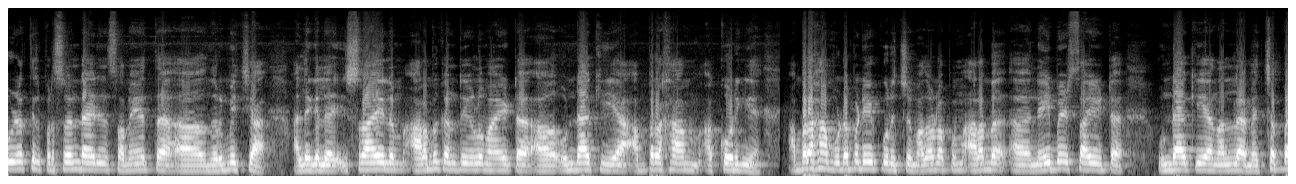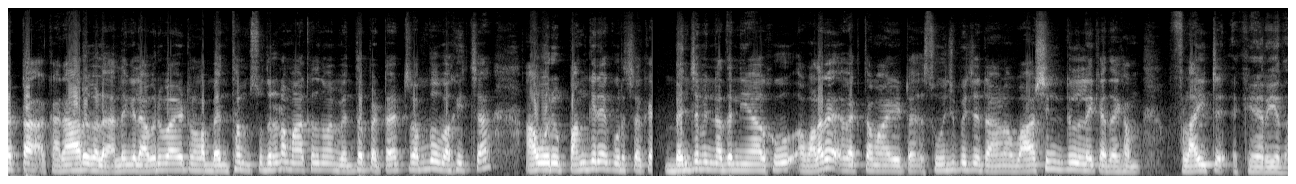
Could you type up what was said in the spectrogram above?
ഊഴത്തിൽ പ്രസിഡന്റായിരുന്ന സമയത്ത് നിർമ്മിച്ച അല്ലെങ്കിൽ ഇസ്രായേലും അറബ് കൺട്രികളുമായിട്ട് ഉണ്ടാക്കിയ അബ്രഹാം അക്കോർഡിങ് അബ്രഹാം ഉടമ്പടിയെക്കുറിച്ചും അതോടൊപ്പം അറബ് നെയ്ബേഴ്സായിട്ട് ഉണ്ടാക്കിയ നല്ല മെച്ചപ്പെട്ട കരാറുകൾ അല്ലെങ്കിൽ അവരുമായിട്ടുള്ള ബന്ധം സുദൃഢമാക്കുന്നതുമായി ബന്ധപ്പെട്ട് ട്രംപ് വഹിച്ച ആ ഒരു പങ്കിനെ കുറിച്ചൊക്കെ ബെഞ്ചമിൻ നദന്യാഹു വളരെ വ്യക്തമായിട്ട് സൂചിപ്പിച്ചിട്ടാണ് വാഷിങ്ടണിലേക്ക് അദ്ദേഹം ഫ്ലൈറ്റ് കയറിയത്.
